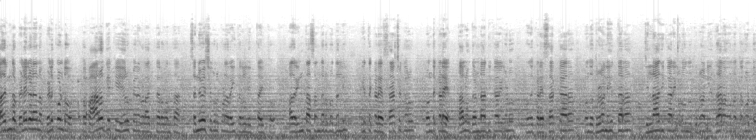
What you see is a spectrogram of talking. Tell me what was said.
ಅದರಿಂದ ಬೆಳೆಗಳನ್ನು ಬೆಳ್ಕೊಂಡು ಪಾಪ ಆರೋಗ್ಯಕ್ಕೆ ಏರುಪೇರುಗಳಾಗ್ತಾ ಇರುವಂಥ ಸನ್ನಿವೇಶಗಳು ಕೂಡ ರೈತರಲ್ಲಿ ಇರ್ತಾ ಇತ್ತು. ಆದರೆ ಇಂಥ ಸಂದರ್ಭದಲ್ಲಿ ಈತ ಕಡೆ ಶಾಸಕರು, ಒಂದು ಕಡೆ ತಾಲೂಕು ದಂಡಾಧಿಕಾರಿಗಳು, ಒಂದು ಕಡೆ ಸರ್ಕಾರ, ಒಂದು ದೃಢ ನಿರ್ಧಾರ, ಜಿಲ್ಲಾಧಿಕಾರಿಗಳು ಒಂದು ದೃಢ ನಿರ್ಧಾರವನ್ನು ತಗೊಂಡು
